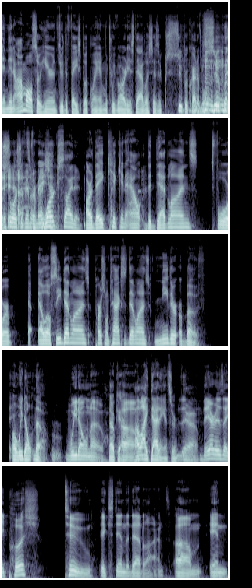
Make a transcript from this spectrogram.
And then I'm also hearing through the Facebook land, which we've already established as a super credible Super. source Yeah, of that's right. information. Work cited. Are they kicking out the deadlines for LLC deadlines, personal taxes deadlines, neither or both? Or we don't know. we don't know. Okay. Um, I like that answer. th- Yeah. there is a push to extend the deadlines. Um, and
